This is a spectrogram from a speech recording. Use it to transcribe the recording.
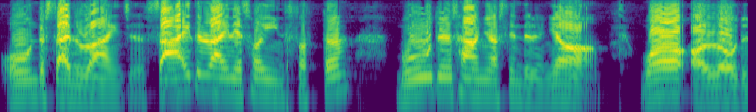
On the sidelines. sideline에 서 있었던 모든 4학년 학생들은요. were allowed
